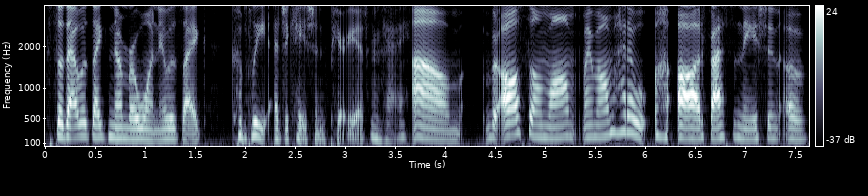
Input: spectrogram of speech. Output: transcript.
So that was like number one. It was like complete education period. Okay. Um, but also, mom, my mom had a odd fascination of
